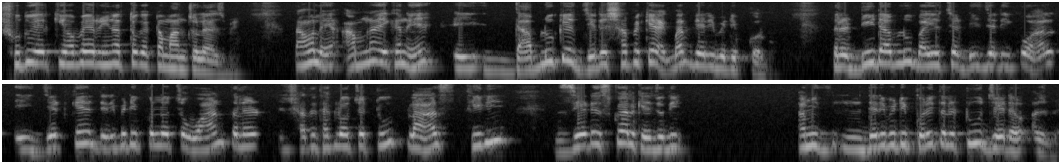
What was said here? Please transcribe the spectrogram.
শুধু এর কি হবে? ঋণাত্মক একটা মান চলে আসবে। তাহলে আমরা এখানে এই ডাব্লুকে জেডের সাপেক্ষে একবার ডেরিভেটিভ করব। তাহলে ডি ডাব্লু বাই হচ্ছে ডি জেড ইকুয়াল এই জেডকে ডেরিভেটিভ করলে হচ্ছে ওয়ান তাহলে সাথে থাকলে হচ্ছে টু প্লাস থ্রি জেড স্কোয়ারকে যদি আমি ডেরিভেটিভ করি, তাহলে টু জেড আসবে।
